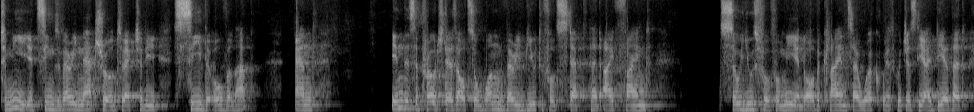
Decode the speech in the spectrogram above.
to me, it seems very natural to actually see the overlap. And in this approach, there's also one very beautiful step that I find so useful for me and all the clients I work with, which is the idea that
